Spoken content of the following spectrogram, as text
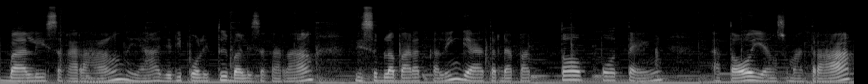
Bali sekarang ya. Jadi Poli itu Bali sekarang. Di sebelah barat Kalingga terdapat Topoteng atau yang Sumatera.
